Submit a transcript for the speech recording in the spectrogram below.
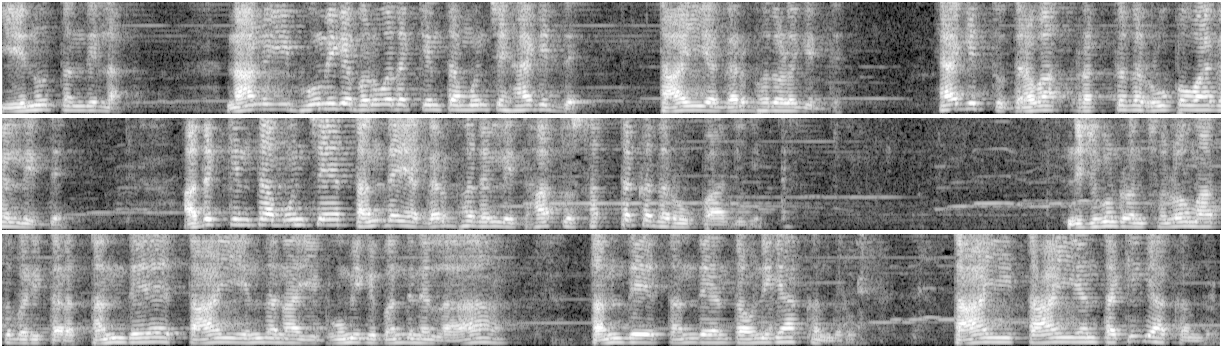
ಏನೂ ತಂದಿಲ್ಲ. ನಾನು ಈ ಭೂಮಿಗೆ ಬರುವುದಕ್ಕಿಂತ ಮುಂಚೆ ಹೇಗಿದ್ದೆ? ತಾಯಿಯ ಗರ್ಭದೊಳಗಿದ್ದೆ. ಹೇಗಿತ್ತು? ದ್ರವ ರಕ್ತದ ರೂಪವಾಗಲ್ಲಿದ್ದೆ ಅದಕ್ಕಿಂತ ಮುಂಚೆ ತಂದೆಯ ಗರ್ಭದಲ್ಲಿ ಧಾತು ಸಪ್ತಕದ ರೂಪ ಆಗಿದ್ದೆ ನಿಜಗುಂಡ್ರು ಒಂದು ಚಲೋ ಮಾತು ಬರೀತಾರ, ತಂದೆ ತಾಯಿಯಿಂದ ನಾ ಈ ಭೂಮಿಗೆ ಬಂದಿನಲ್ಲ ತಂದೆ ತಂದೆ ಅಂತ ಅವನಿಗೆ ಯಾಕಂದ್ರು? ತಾಯಿ ತಾಯಿ ಅಂತ ಅಕ್ಕಿಗೆ ಯಾಕಂದ್ರು?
